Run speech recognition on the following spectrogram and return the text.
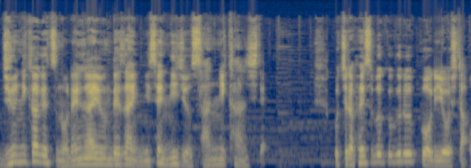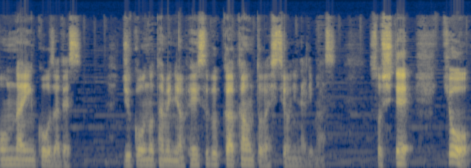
12ヶ月の恋愛運デザイン2023に関して。こちら Facebook グループを利用したオンライン講座です。受講のためには Facebook アカウントが必要になります。そして、今日、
